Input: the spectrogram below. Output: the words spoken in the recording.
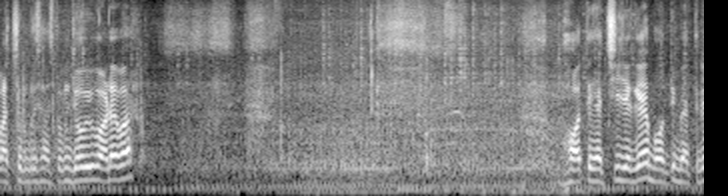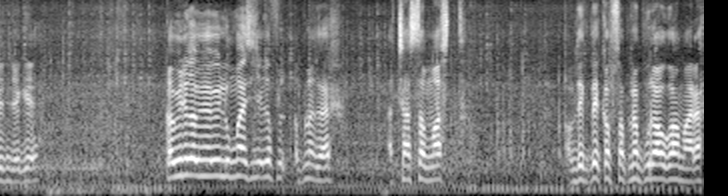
पश्चिम शास्त्रीपुरम जो भी वड़ेवर बहुत ही अच्छी जगह है, बहुत ही बेहतरीन जगह है। कभी ना कभी मैं भी लूँगा ऐसी जगह अपना घर। अच्छा सा मस्त अब देखते कब सपना पूरा होगा हमारा।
